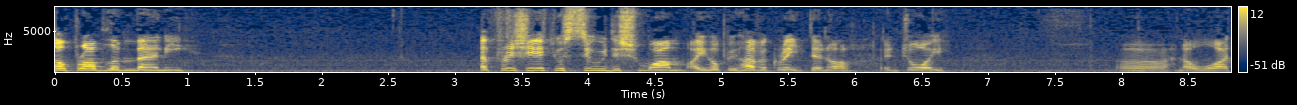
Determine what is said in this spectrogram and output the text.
No problem, Manny. Appreciate you, Swedish mom. I hope you have a great dinner. Enjoy. Uh, now what?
